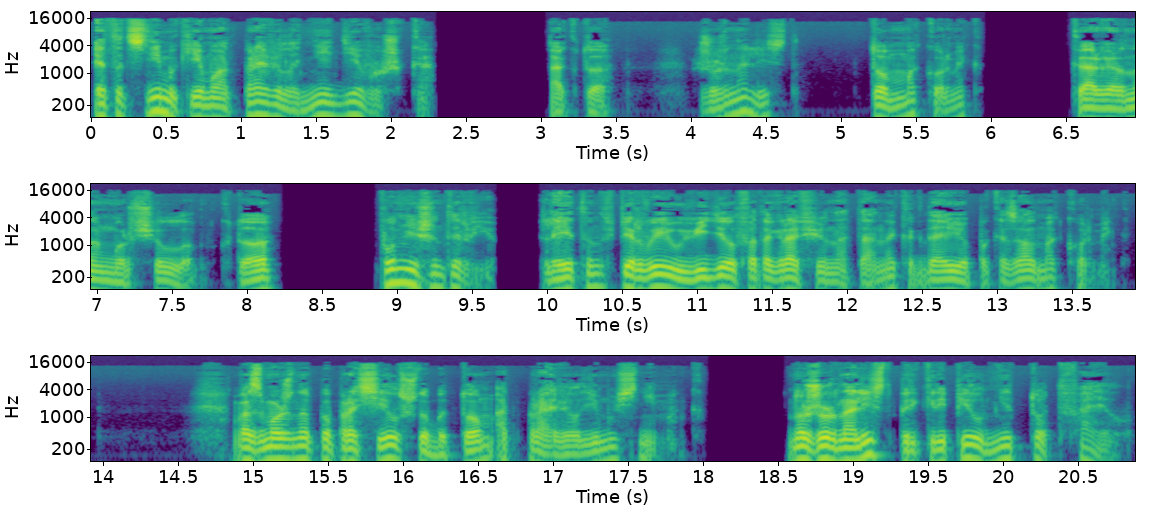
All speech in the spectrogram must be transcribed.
Этот снимок ему отправила не девушка. А кто? Журналист. Том Маккормик. Карвер наморщил лоб. Кто? Помнишь интервью? Лейтон впервые увидел фотографию Натана, когда ее показал Маккормик. Возможно, попросил, чтобы Том отправил ему снимок. Но журналист прикрепил не тот файл.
